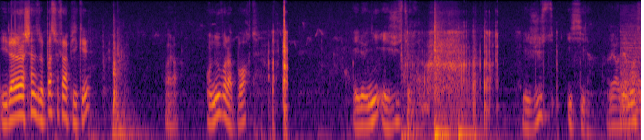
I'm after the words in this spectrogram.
il a la chance de ne pas se faire piquer. Voilà, on ouvre la porte et le nid est juste là. Il est juste ici là. Regardez-moi, c'est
